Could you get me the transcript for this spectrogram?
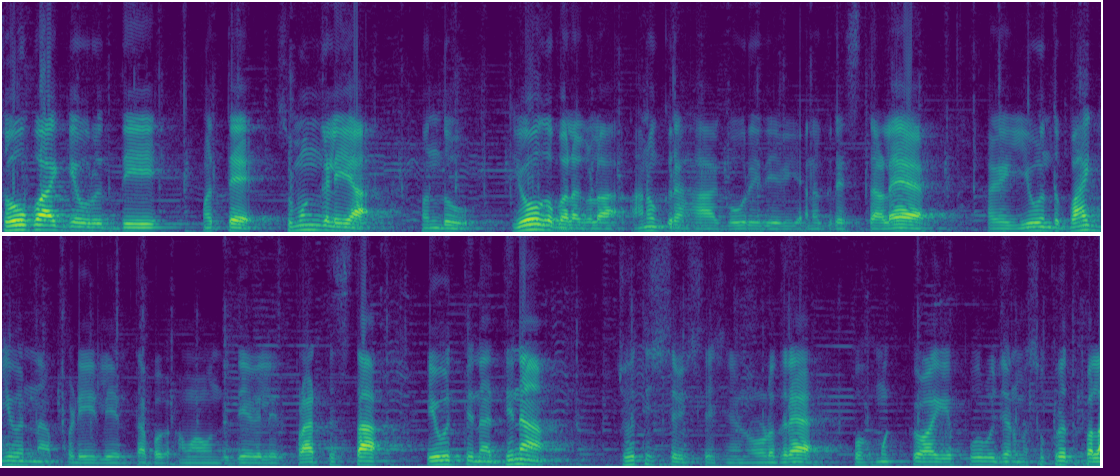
ಸೌಭಾಗ್ಯ ವೃದ್ಧಿ ಮತ್ತು ಸುಮಂಗಳಿಯ ಒಂದು ಯೋಗ ಬಲಗಳ ಅನುಗ್ರಹ ಗೌರಿದೇವಿ ಅನುಗ್ರಹಿಸ್ತಾಳೆ. ಹಾಗೆ ಈ ಒಂದು ಭಾಗ್ಯವನ್ನು ಪಡೆಯಲಿ ಅಂತ ಆ ಒಂದು ದೇವಿಯಲ್ಲಿ ಪ್ರಾರ್ಥಿಸ್ತಾ, ಇವತ್ತಿನ ದಿನ ಜ್ಯೋತಿಷ್ಯ ವಿಶ್ಲೇಷಣೆ ನೋಡಿದ್ರೆ ಬಹುಮುಖ್ಯವಾಗಿ ಪೂರ್ವಜನ್ಮ ಸುಕೃತ ಫಲ.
